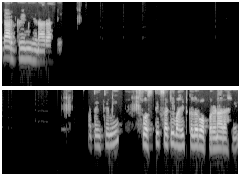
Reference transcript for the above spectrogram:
डार्क ग्रीन घेणार आहे. आता इथे मी स्वस्तिकसाठी व्हाईट कलर वापरणार आहे.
